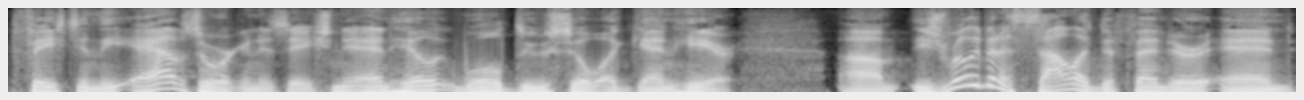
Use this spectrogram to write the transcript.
faced in the Avs organization, and he will do so again here. Um, he's really been a solid defender and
